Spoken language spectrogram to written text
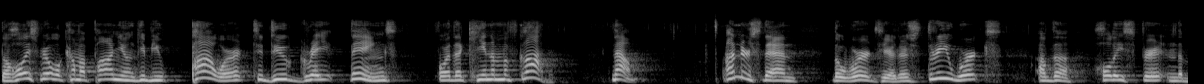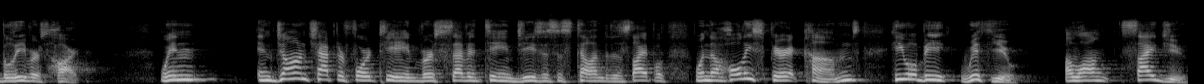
The Holy Spirit will come upon you and give you power to do great things for the kingdom of God. Now, understand the words here. There's three works of the Holy Spirit in the believer's heart. When in John chapter 14, verse 17, Jesus is telling the disciples, when the Holy Spirit comes, he will be with you, alongside you,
